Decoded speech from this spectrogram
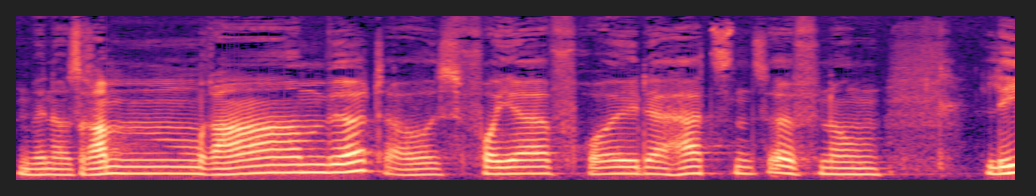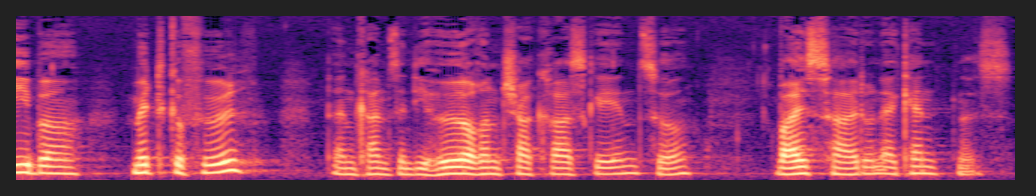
Und wenn aus Ram Ram wird, aus Feuer, Freude, Herzensöffnung, Liebe, Mitgefühl, dann kann es in die höheren Chakras gehen, zur Weisheit und Erkenntnis.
